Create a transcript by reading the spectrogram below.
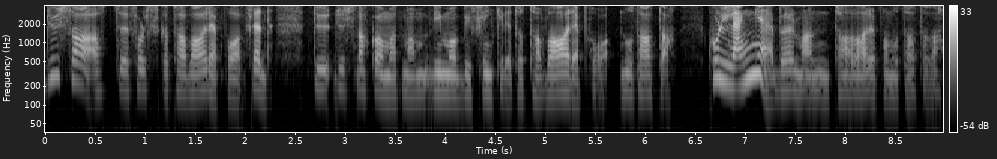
du sa at folk skal ta vare på Fred, du, du snakka om at man, vi må bli flinkere til å ta vare på notater. Hvor lenge bør man ta vare på notater da?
